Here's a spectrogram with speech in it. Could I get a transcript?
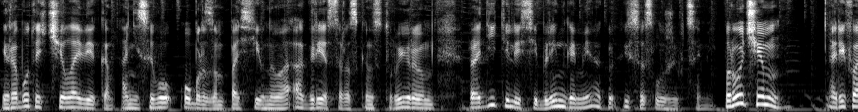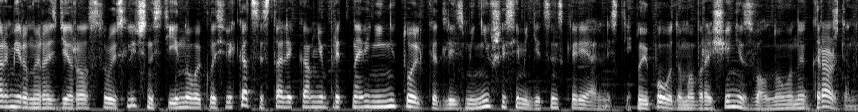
и работать с человеком, а не с его образом пассивного агрессора, сконструированным родителями, сиблингами и сослуживцами. Впрочем, Реформированный раздел расстройств личности и новая классификация стали камнем преткновения не только для изменившейся медицинской реальности, но и поводом обращения взволнованных граждан.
